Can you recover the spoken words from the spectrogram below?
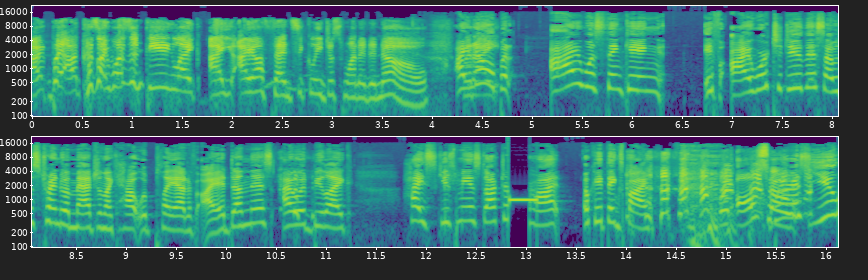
I, but uh, because I wasn't being like, I, I authentically just wanted to know. I know, but I was thinking if I were to do this, I was trying to imagine like how it would play out if I had done this. I would be like, "Hi, excuse me, is Doctor hot?" Okay, thanks, bye. But also, Whereas you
